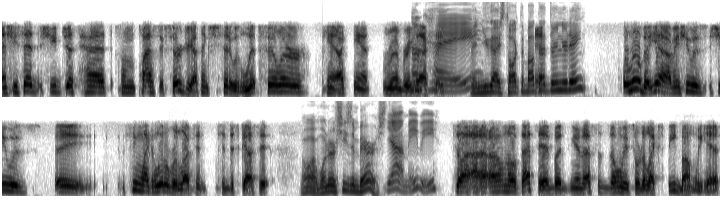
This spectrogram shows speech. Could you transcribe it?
And she said she just had some plastic surgery. I think she said it was lip filler. I Can't I can't remember exactly. Okay. And you guys talked about that during your date? A little bit, yeah. I mean, she was she was uh, seemed like a little reluctant to discuss it. Oh, I wonder if she's embarrassed. yeah, maybe. So I, I I don't know if that's it, but you know that's the only sort of like speed bump we hit.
